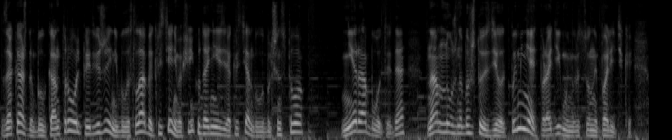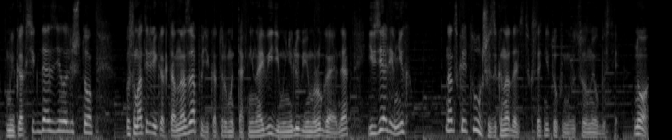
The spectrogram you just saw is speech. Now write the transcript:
за каждым был контроль, передвижение было слабое, крестьяне вообще никуда не ездили, а крестьян было большинство. не работает, да? Нам нужно бы что сделать? Поменять парадигму миграционной политики. Мы, как всегда, сделали что? Посмотрели, как там на Западе, который мы так ненавидим и не любим ругаем, да? И взяли у них, надо сказать, лучшее законодательство, кстати, не только в миграционной области. Но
